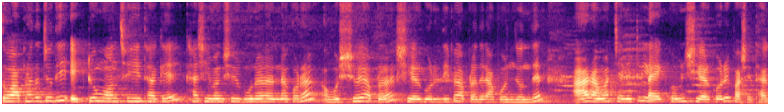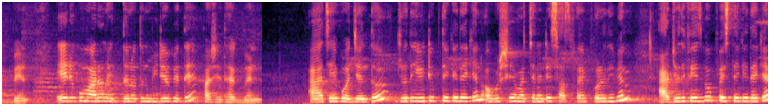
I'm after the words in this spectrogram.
তো আপনাদের যদি একটু মন ছুঁয়ে থাকে খাসি মাংসের গুণা রান্না করা, অবশ্যই আপনারা শেয়ার করে দিবে আপনাদের আপনজনদের। আর আমার চ্যানেলটি লাইক কমেন্ট শেয়ার করে পাশে থাকবেন। এরকম আরও নিত্য নতুন ভিডিও পেতে পাশে থাকবেন। আজ এই পর্যন্ত। যদি ইউটিউব থেকে দেখেন, অবশ্যই আমার চ্যানেলটি সাবস্ক্রাইব করে দিবেন। আর যদি ফেসবুক পেজ থেকে দেখেন,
